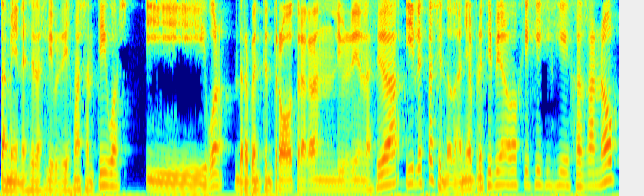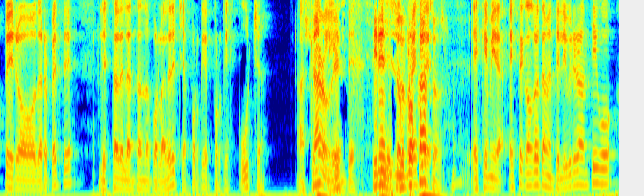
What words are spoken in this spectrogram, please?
también es de las librerías más antiguas. Y bueno, de repente entró otra gran librería en la ciudad y le está haciendo daño. Al principio, jijiji, jaja, no, pero de repente le está adelantando por la derecha. ¿Por qué? Porque escucha a sus Claro, es- clientes. tiene Y les los dos casos. Es que mira, este concretamente, el librero antiguo,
